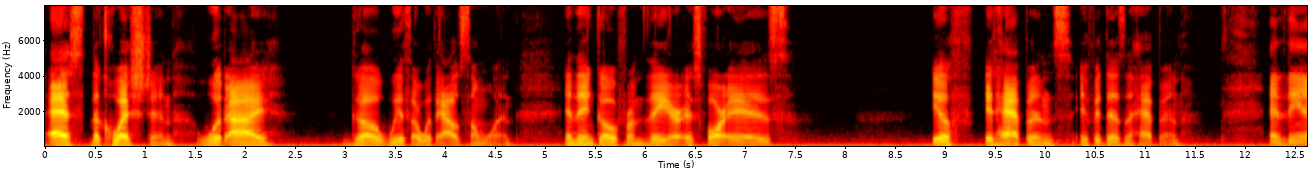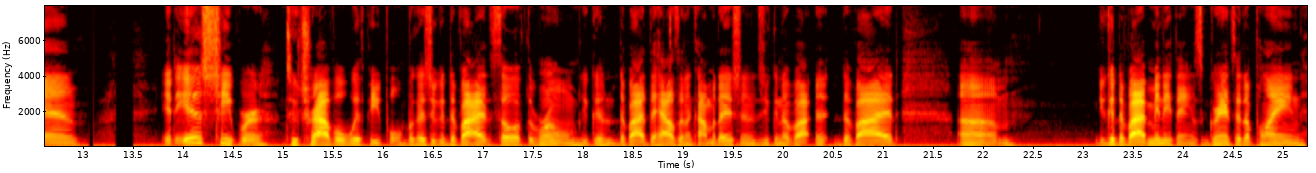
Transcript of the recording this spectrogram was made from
ask the question Would I go with or without someone? And then go from there as far as if it happens, if it doesn't happen. And then it is cheaper to travel with people because you can divide. So, if the room, you can divide the housing accommodations, you can divide, divide um, you could divide many things. Granted, a plane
